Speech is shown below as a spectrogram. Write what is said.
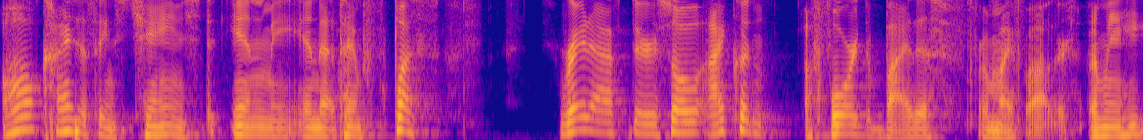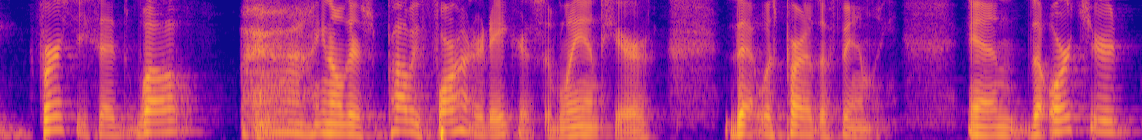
all kinds of things changed in me in that time. Plus, right after, so I couldn't afford to buy this from my father. I mean, he first he said, "Well, you know, there's probably 400 acres of land here that was part of the family, and the orchard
